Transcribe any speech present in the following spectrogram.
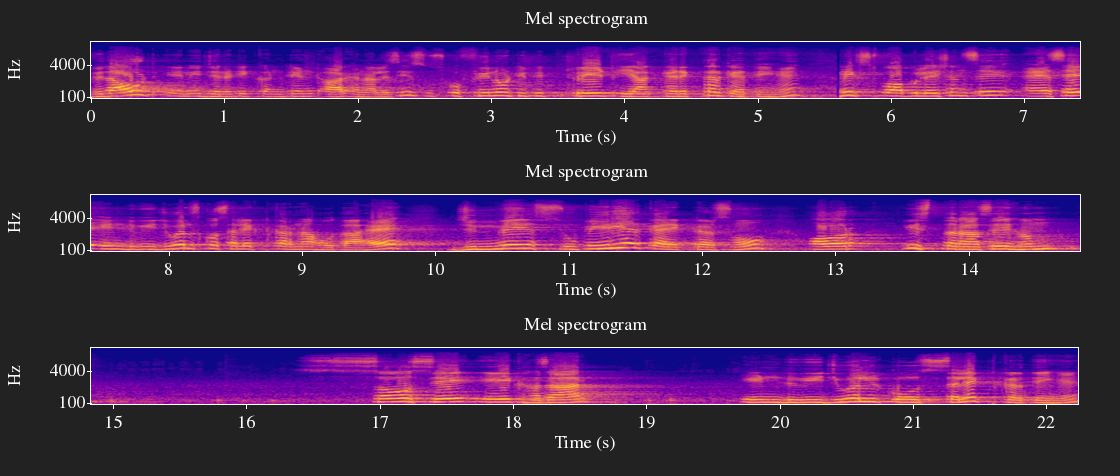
विदाउट एनी जेनेटिक कंटेंट और एनालिसिस उसको फिनोटिपिक ट्रेट या कैरेक्टर कहते हैं। मिक्स्ड पॉपुलेशन से ऐसे इंडिविजुअल्स को सेलेक्ट करना होता है, जिनमें सुपीरियर कैरेक्टर्स हों और इस तरह से हम 100 से 1000 इंडिविजुअल को सेलेक्ट करते हैं।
